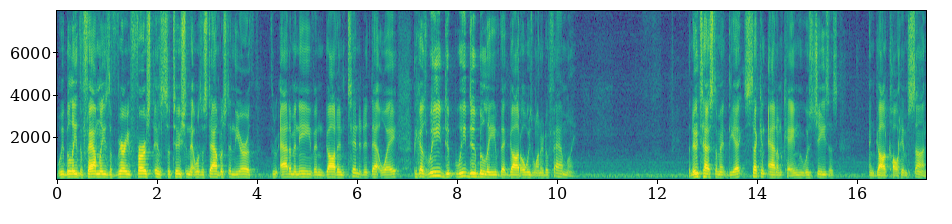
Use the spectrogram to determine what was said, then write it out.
We believe the family is the very first institution that was established in the earth through Adam and Eve, and God intended it that way because we do, we do believe that God always wanted a family. The New Testament, the second Adam came, who was Jesus, and God called him son,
